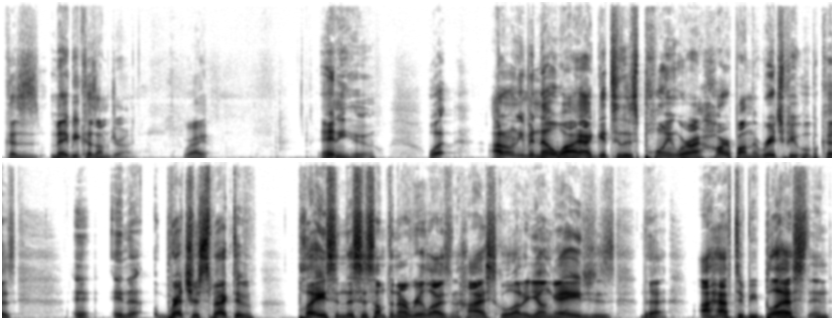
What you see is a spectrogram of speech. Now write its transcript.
Because maybe because I'm drunk, right? Anywho, what I don't even know why I get to this point where I harp on the rich people because in, a retrospective place, and this is something I realized in high school at a young age, is that I have to be blessed, and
